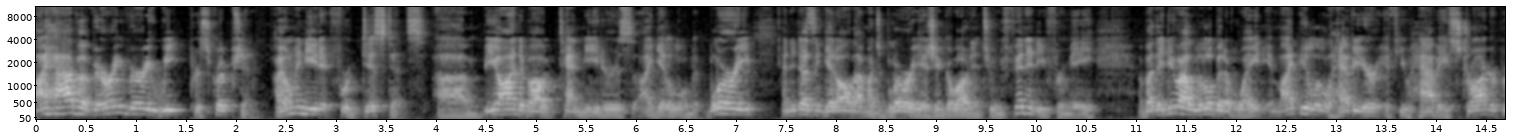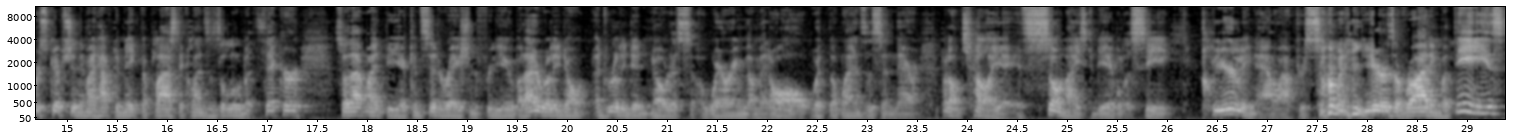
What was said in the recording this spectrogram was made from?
I have a very, very weak prescription. I only need it for distance. Um, beyond about 10 meters, I get a little bit blurry, and it doesn't get all that much blurry as you go out into infinity for me. But they do add a little bit of weight. It might be a little heavier if you have a stronger prescription. They might have to make the plastic lenses a little bit thicker, so that might be a consideration for you. But I really don't, I really didn't notice wearing them at all with the lenses in there. But I'll tell you, it's so nice to be able to see clearly now after so many years of riding with these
